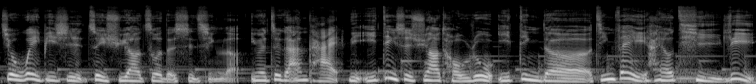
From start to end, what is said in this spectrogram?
就未必是最需要做的事情了。因为这个安排，你一定是需要投入一定的经费还有体力。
